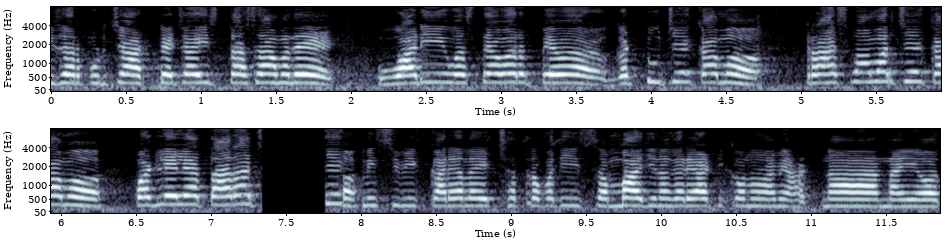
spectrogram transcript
की जर पुढच्या अठ्ठेचाळीस तासामध्ये वाडी वस्त्यावर पे- गट्टूचे काम ट्रान्सफॉर्मरचे काम पडलेल्या ताराचे सिविक कार्यालय छत्रपती संभाजीनगर या ठिकाणून आम्ही हटणार नाही आहोत.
